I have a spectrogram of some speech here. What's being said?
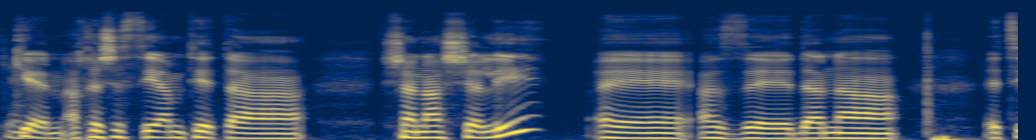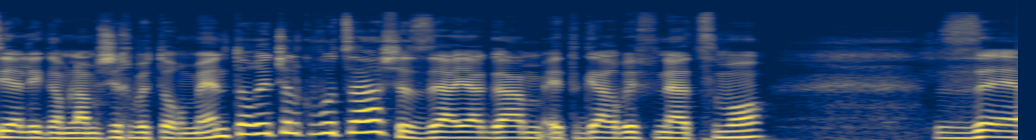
כן. כן, אחרי שסיימתי את השנה שלי, אה, אז דנה הציעה לי גם להמשיך בתור מנטורית של קבוצה, שזה היה גם אתגר בפני עצמו. זה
